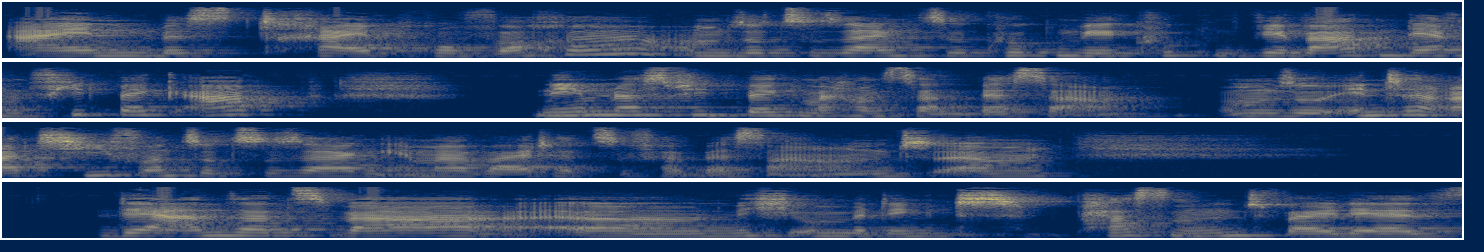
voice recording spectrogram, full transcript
ein bis drei pro Woche, um sozusagen zu gucken, wir gucken, wir warten deren Feedback ab, nehmen das Feedback, machen es dann besser, um so iterativ und sozusagen immer weiter zu verbessern. Und ähm, der Ansatz war äh, nicht unbedingt passend, weil der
